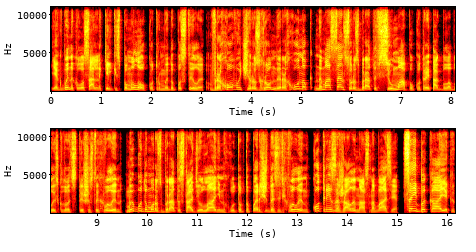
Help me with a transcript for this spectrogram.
якби не колосальна кількість помилок, котру ми допустили. Враховуючи розгромний рахунок, нема сенсу розбирати всю мапу, котра і так була близько 26 хвилин. Ми будемо розбирати стадію ланінгу, тобто перші 10 хвилин, котрі зажали нас на базі. Цей БК, як і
